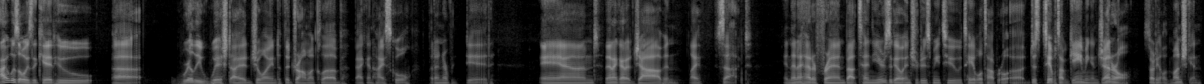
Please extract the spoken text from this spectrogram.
I was always a kid who uh, really wished I had joined the drama club back in high school, but I never did. And then I got a job and life sucked. And then I had a friend about 10 years ago introduce me to tabletop, uh, just tabletop gaming in general, starting out with Munchkin.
